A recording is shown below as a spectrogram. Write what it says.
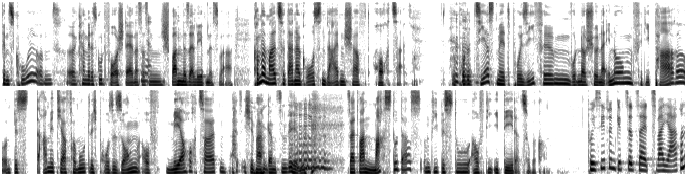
find's cool und äh, kann mir das gut vorstellen, dass das Ja. ein spannendes Erlebnis war. Kommen wir mal zu deiner großen Leidenschaft Hochzeit. Du produzierst mit Poesiefilmen wunderschöne Erinnerungen für die Paare und bist damit ja vermutlich pro Saison auf mehr Hochzeiten als ich in meinem ganzen Leben. Seit wann machst du das und wie bist du auf die Idee dazu gekommen? Poesiefilm gibt's jetzt seit zwei Jahren.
